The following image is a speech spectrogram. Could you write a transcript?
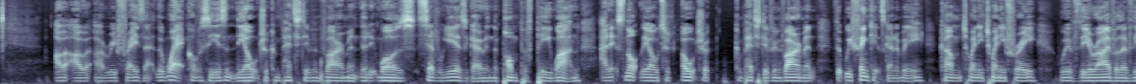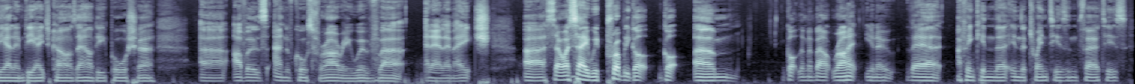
I, I, I, rephrase that. The WEC obviously isn't the ultra competitive environment that it was several years ago in the pomp of P1, and it's not the ultra ultra competitive environment that we think it's going to be come 2023 with the arrival of the LMDH cars, Audi, Porsche, uh, others, and of course Ferrari with uh, an LMH. Uh, so I say we've probably got got um, got them about right. You know, they're I think in the in the twenties and thirties.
